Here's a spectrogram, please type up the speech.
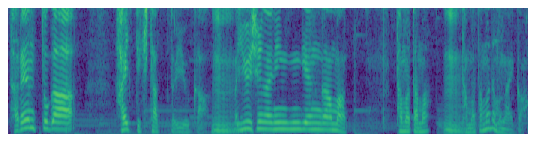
タレントが入ってきたというか、うん、優秀な人間がまあたまたま、うん、たまたまでもないか、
